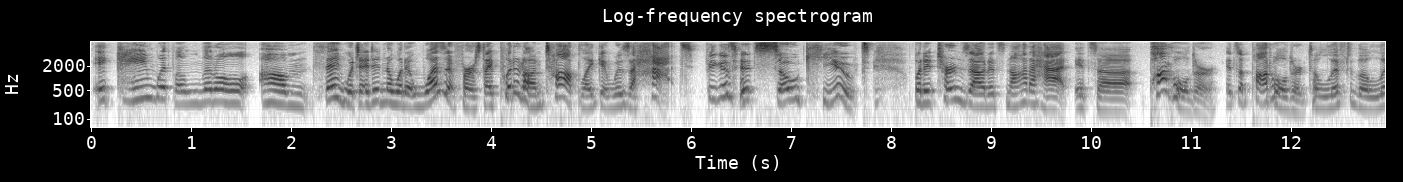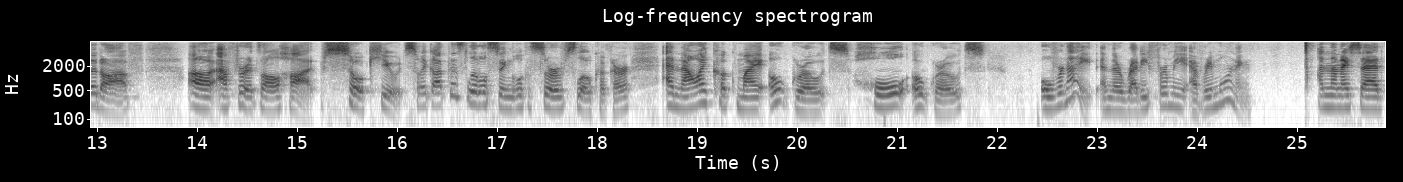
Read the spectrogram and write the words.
it came with a little um, thing, which I didn't know what it was at first. I put it on top like it was a hat because it's so cute. But it turns out it's not a hat, it's a pot holder. It's a pot holder to lift the lid off. Uh, after it's all hot. So cute. So I got this little single serve slow cooker and now I cook my oat groats, whole oat groats, overnight and they're ready for me every morning. And then I said,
